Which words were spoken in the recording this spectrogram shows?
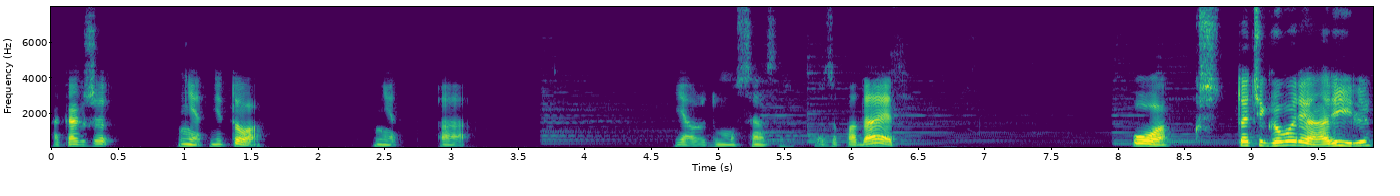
А как же... Нет, не то. Нет. А... Я уже думал, сенсор западает. О, кстати говоря, Рили.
